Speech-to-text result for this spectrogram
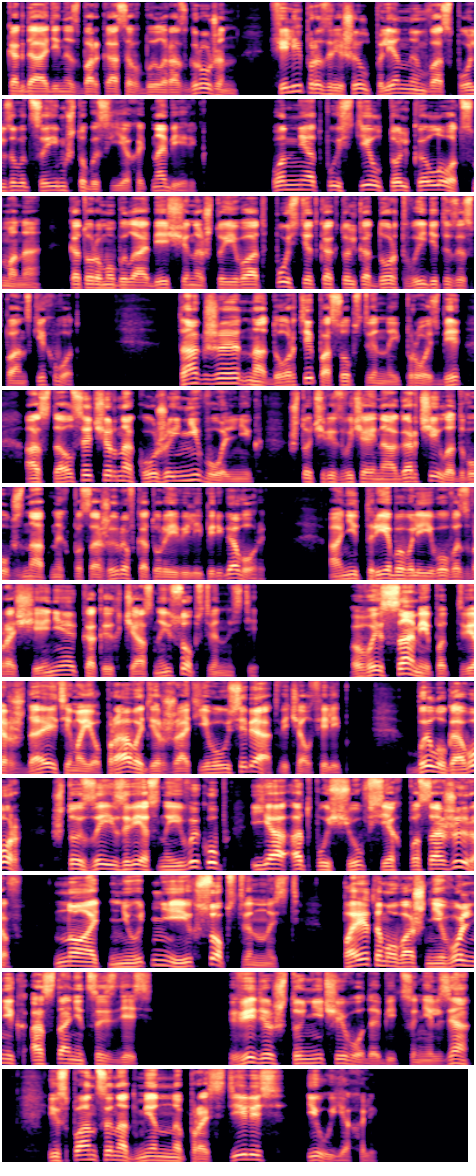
Когда один из баркасов был разгружен, Филипп разрешил пленным воспользоваться им, чтобы съехать на берег. Он не отпустил только лоцмана, которому было обещано, что его отпустят, как только Дорт выйдет из испанских вод. Также на Дорте, по собственной просьбе, остался чернокожий невольник, что чрезвычайно огорчило двух знатных пассажиров, которые вели переговоры. Они требовали его возвращения, как их частной собственности. «Вы сами подтверждаете мое право держать его у себя», — отвечал Филипп. «Был уговор, что за известный выкуп я отпущу всех пассажиров, но отнюдь не их собственность» поэтому ваш невольник останется здесь». Видя, что ничего добиться нельзя, испанцы надменно простились и уехали.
